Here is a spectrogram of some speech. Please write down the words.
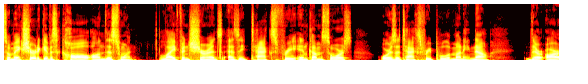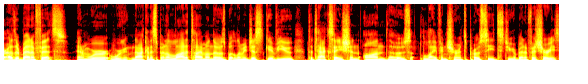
So, make sure to give us a call on this one life insurance as a tax free income source or as a tax free pool of money. Now, there are other benefits, and we're we're not going to spend a lot of time on those, but let me just give you the taxation on those life insurance proceeds to your beneficiaries.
